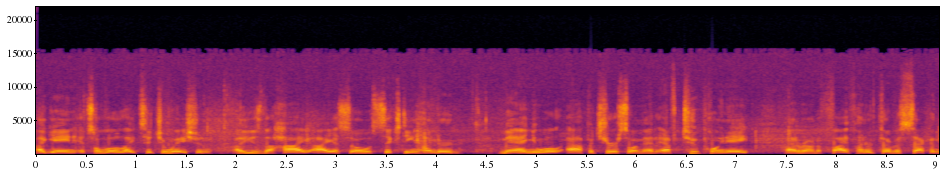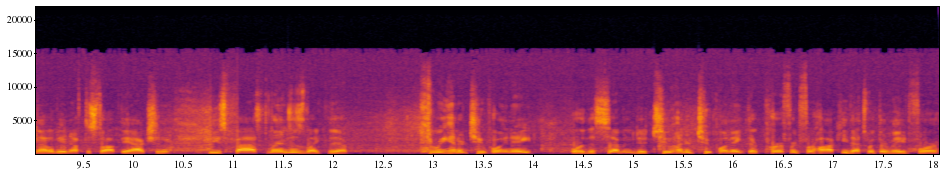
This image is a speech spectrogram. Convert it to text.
again, it's a low light situation. I use the high ISO 1600 manual aperture, so I'm at f2.8 at around a 500th of a second. That'll be enough to stop the action. These fast lenses like the 300 2.8 or the 70 to 200 2.8, they're perfect for hockey. That's what they're made for.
